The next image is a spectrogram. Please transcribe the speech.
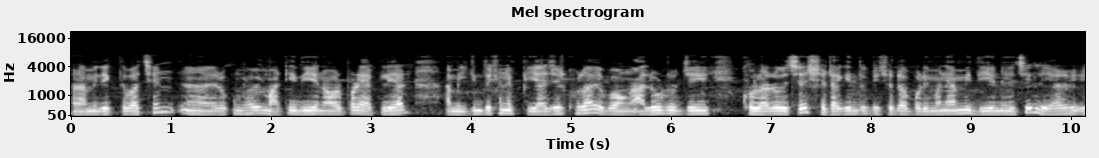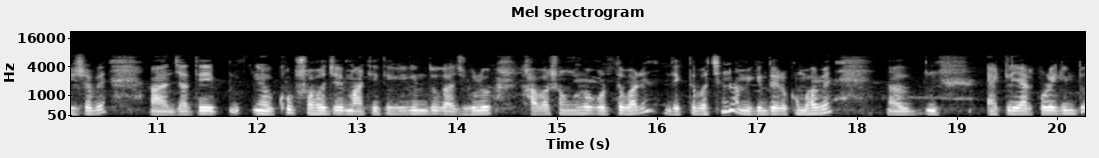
আর আমি দেখতে পাচ্ছেন এরকমভাবে মাটি দিয়ে নেওয়ার পরে এক লেয়ার আমি কিন্তু এখানে পেঁয়াজের খোলা এবং আলুর যেই খোলা রয়েছে, সেটা কিন্তু কিছুটা পরিমাণে আমি দিয়ে নিয়েছি লেয়ার হিসেবে। যাতে খুব সহজে মাটি থেকে কিন্তু গাছগুলো খাবার সংগ্রহ করতে পারে, দেখতে পাচ্ছেন? আমি কিন্তু এরকমভাবে এক লেয়ার করে কিন্তু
